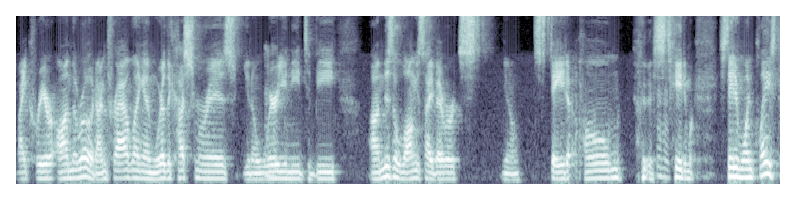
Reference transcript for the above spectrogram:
my career on the road. I'm traveling and where the customer is, you know, where mm-hmm. you need to be. Um, this is the longest I've ever, you know, stayed at home, mm-hmm. stayed, in, stayed in one place.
